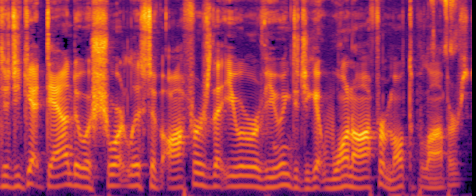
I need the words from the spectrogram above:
did you get down to a short list of offers that you were reviewing? Did you get one offer, multiple offers?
